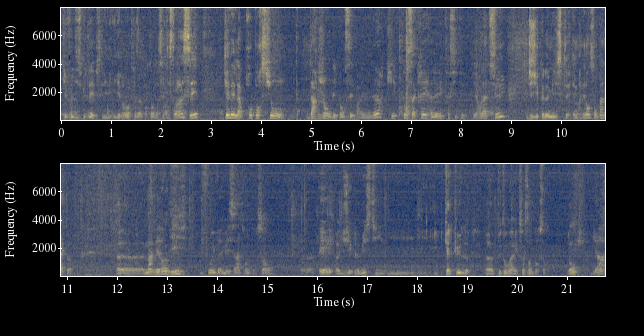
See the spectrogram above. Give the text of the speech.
qu'il faut discuter, parce qu'il est vraiment très important dans cette histoire-là, c'est quelle est la proportion d'argent dépensé par les mineurs qui est consacrée à l'électricité. Et alors là-dessus, Digiconomiste et Marc Bévan ne sont pas d'accord. Euh, Marc dit qu'il faut évaluer ça à 30%, euh, et euh, Digiconomiste, il, calcule euh, plutôt avec 60%. Donc il y a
